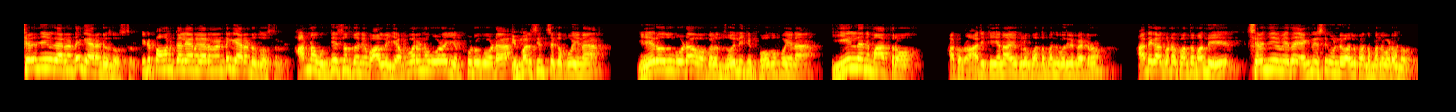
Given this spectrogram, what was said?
చిరంజీవి గారు అంటే గ్యారంటీ చూస్తారు ఇటు పవన్ కళ్యాణ్ గారు అంటే గ్యారంటీ చూస్తారు అన్న ఉద్దేశంతో వాళ్ళు ఎవరిని కూడా ఎప్పుడు కూడా విమర్శించకపోయినా ఏ రోజు కూడా ఒకరు జోలికి పోకపోయినా వీళ్ళని మాత్రం అటు రాజకీయ నాయకులు కొంతమంది వదిలిపెట్టరు. అంతేకాకుండా కొంతమంది చిరంజీవి మీద ఎగ్నిస్ట్గా ఉండే వాళ్ళు కొంతమంది కూడా ఉన్నారు.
